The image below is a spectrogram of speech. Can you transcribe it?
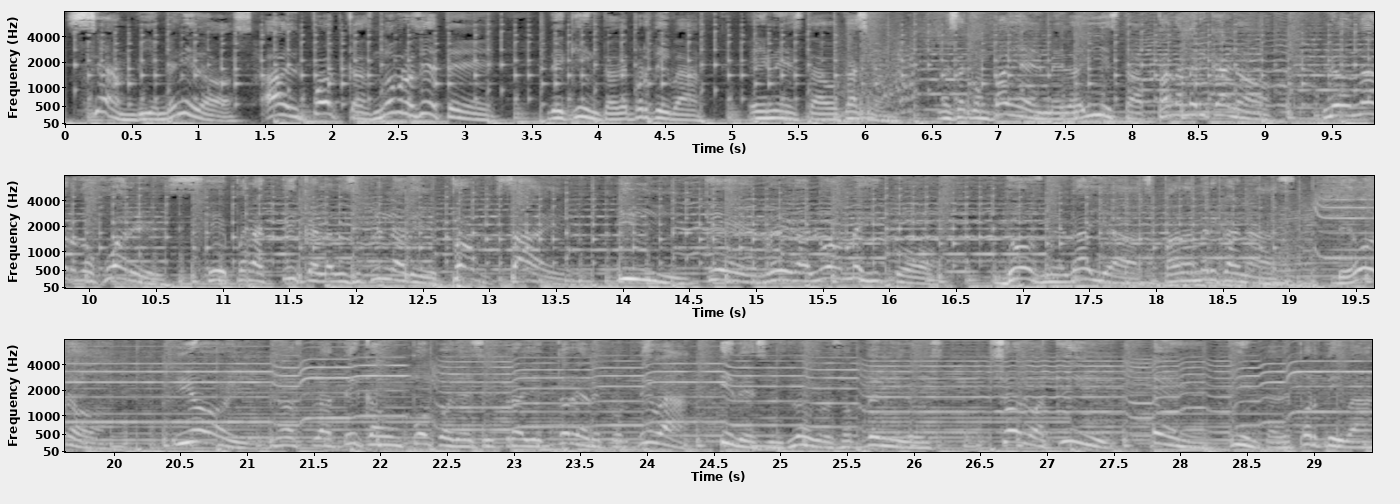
Sean bienvenidos al podcast número 7 de Quinta Deportiva. En esta ocasión nos acompaña el medallista panamericano Leonardo Juárez, que practica la disciplina de Side y que regaló a México dos medallas panamericanas de oro. Y hoy nos platica un poco de su trayectoria deportiva y de sus logros obtenidos. Solo aquí en Quinta Deportiva.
